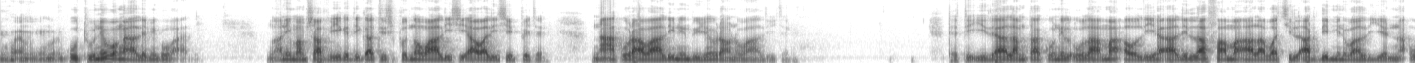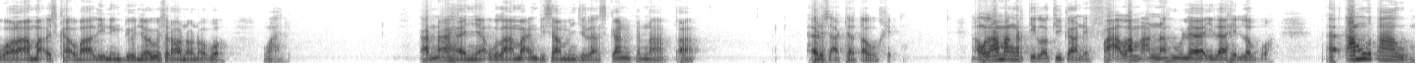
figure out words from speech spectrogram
Kudune wong alim iku wali. Nah, Imam Syafi'i ketika disebut no wali si awali si B Nah aku rawali ning dunya ora ono wali jadi. Jadi idza lam takunil ulama auliya alillah fama ala wajil ardi min waliyin. Nah, ulama wis gak wali ning dunya wis ora ono wali. Karena hanya ulama yang bisa menjelaskan kenapa harus ada tauhid. Nah, ulama ngerti logikanya. Fa'lam annahu la ilaha illallah. Kamu tahu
